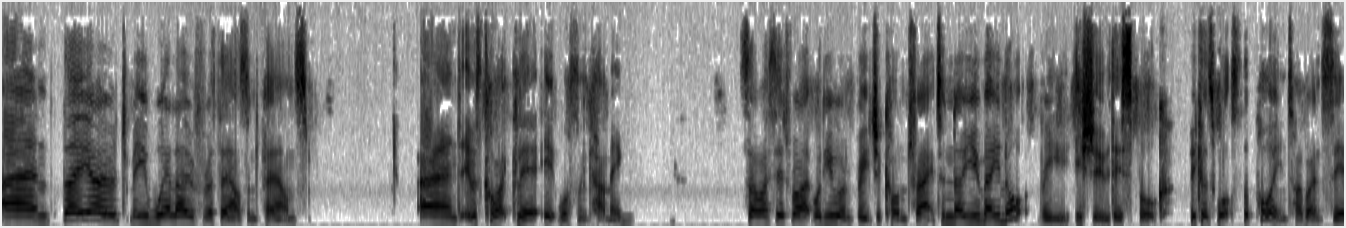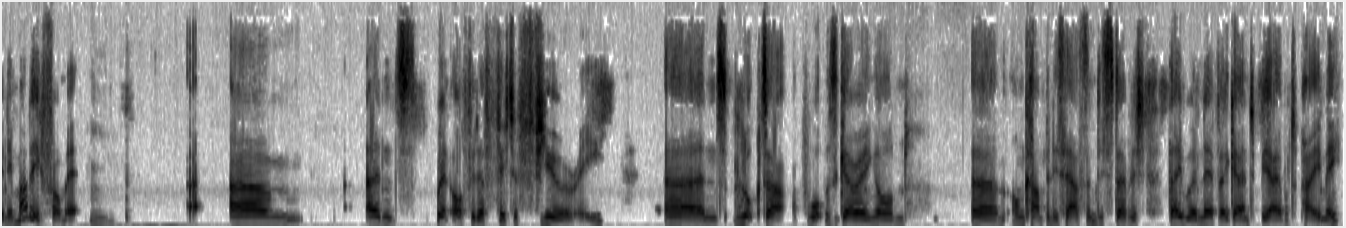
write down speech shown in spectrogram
And they owed me well over a thousand pounds, and it was quite clear it wasn't coming. So I said, right, well, you won't breach a contract, and no, you may not reissue this book because what's the point? I won't see any money from it. Mm. Um, and went off in a fit of fury and looked up what was going on um, on Companies House and established they were never going to be able to pay me.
